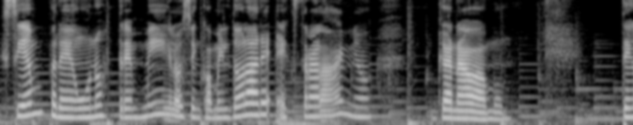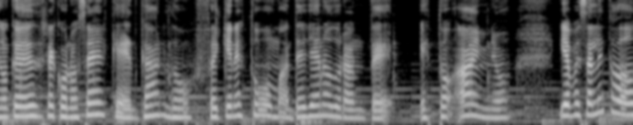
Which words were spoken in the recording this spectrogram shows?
siempre unos 3 mil o 5 mil dólares extra al año ganábamos. Tengo que reconocer que Edgardo fue quien estuvo más de lleno durante estos años y a pesar de todo,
